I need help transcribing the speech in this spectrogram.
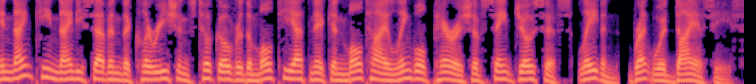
In 1997 the Claretians took over the multi-ethnic and multilingual parish of St. Joseph's, Leyton, Brentwood Diocese.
